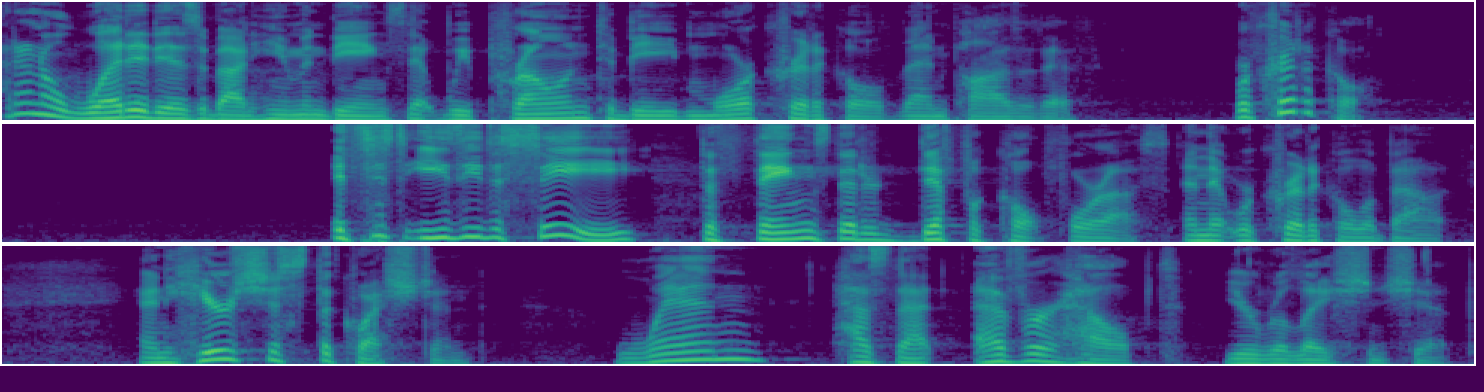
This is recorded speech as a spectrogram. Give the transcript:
I don't know what it is about human beings that we're prone to be more critical than positive. We're critical. It's just easy to see the things that are difficult for us and that we're critical about. And here's just the question When has that ever helped your relationship?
